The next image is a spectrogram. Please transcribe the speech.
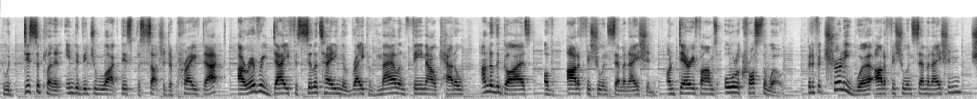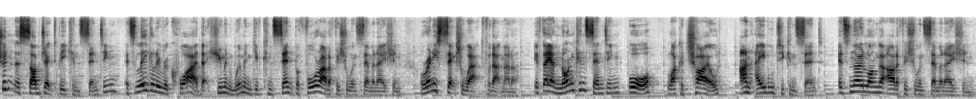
who would discipline an individual like this for such a depraved act are every day facilitating the rape of male and female cattle under the guise of artificial insemination on dairy farms all across the world. But if it truly were artificial insemination, shouldn't the subject be consenting? It's legally required that human women give consent before artificial insemination, or any sexual act for that matter. If they are non-consenting, or, like a child, unable to consent, it's no longer artificial insemination.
